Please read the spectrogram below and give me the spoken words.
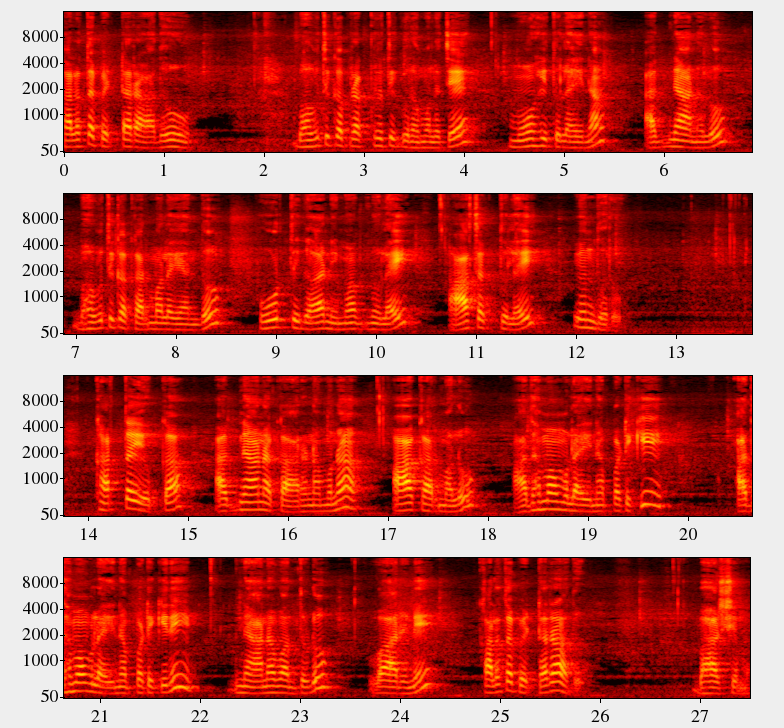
కలత పెట్టరాదు. భౌతిక ప్రకృతి గుణములచే మోహితులైన అజ్ఞానులు భౌతిక కర్మలయందు పూర్తిగా నిమగ్నులై ఆసక్తులై ఎందురు? కర్త యొక్క అజ్ఞాన కారణమున ఆ కర్మలు అధమములైనప్పటికీ అధమములైనప్పటికీ జ్ఞానవంతుడు వారిని కలత పెట్టరాదు భాష్యము.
